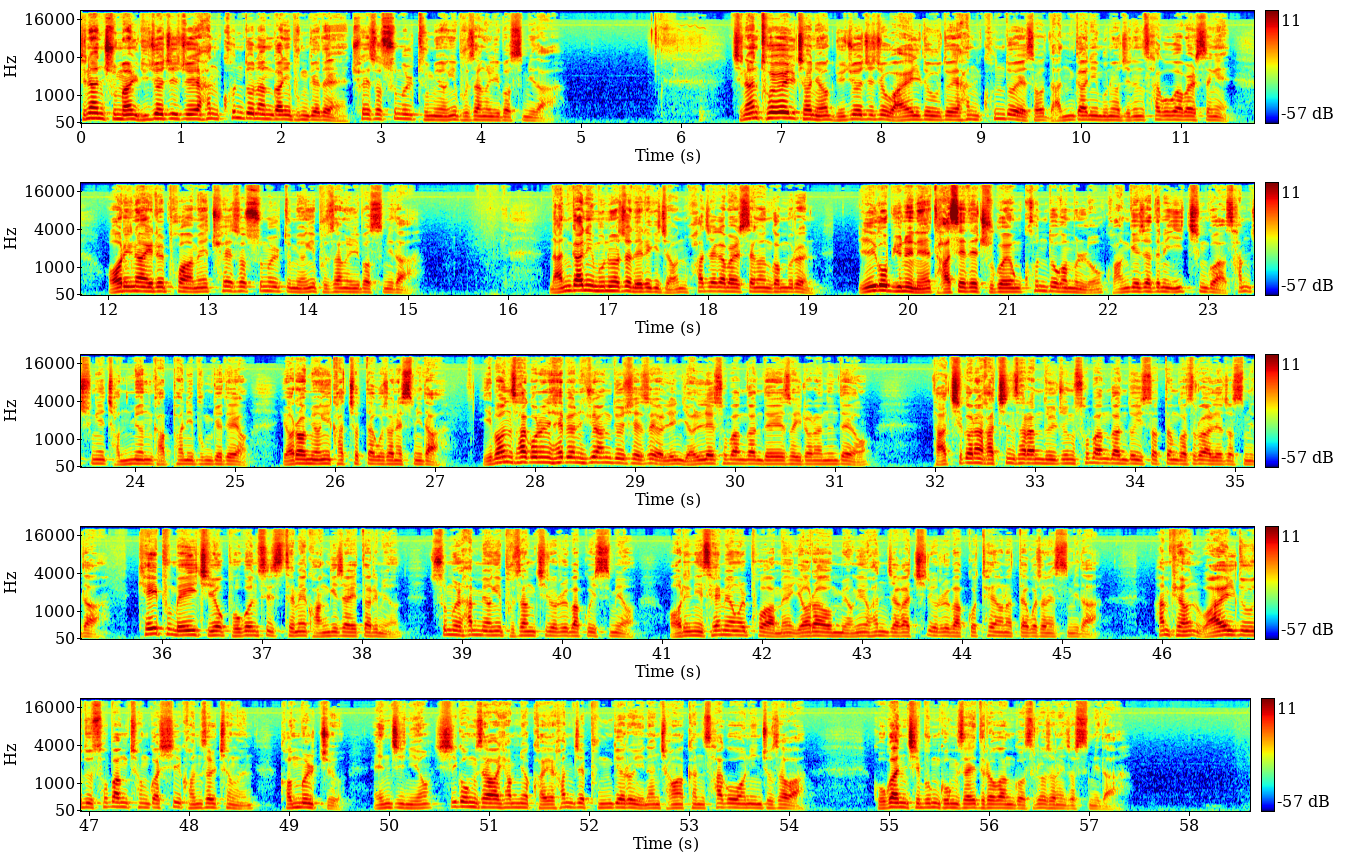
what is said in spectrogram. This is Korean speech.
지난 주말 뉴저지주의 한 콘도 난간이 붕괴돼 최소 22명이 부상을 입었습니다. 지난 토요일 저녁 뉴저지주 와일드우드의 한 콘도에서 난간이 무너지는 사고가 발생해 어린아이를 포함해 최소 22명이 부상을 입었습니다. 난간이 무너져 내리기 전 화재가 발생한 건물은 7유닛의 다세대 주거용 콘도 건물로 관계자들은 2층과 3층의 전면 가판이 붕괴되어 여러 명이 갇혔다고 전했습니다. 이번 사고는 해변 휴양도시에서 열린 연례 소방관 대회에서 일어났는데요. 다치거나 갇힌 사람들 중 소방관도 있었던 것으로 알려졌습니다. 케이프 메이 지역 보건 시스템의 관계자에 따르면 21명이 부상 치료를 받고 있으며 어린이 3명을 포함해 19명의 환자가 치료를 받고 퇴원했다고 전했습니다. 한편 와일드우드 소방청과 시 건설청은 건물주, 엔지니어, 시공사와 협력하여 현재 붕괴로 인한 정확한 사고 원인 조사와 고관 지붕 공사에 들어간 것으로 전해졌습니다.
